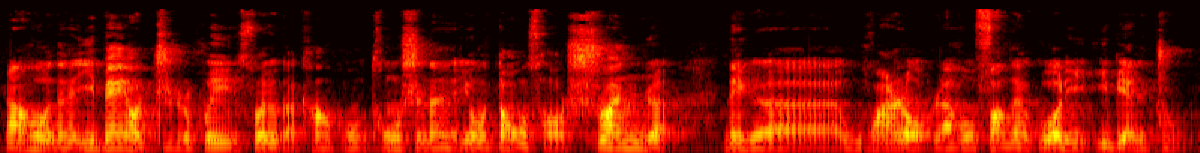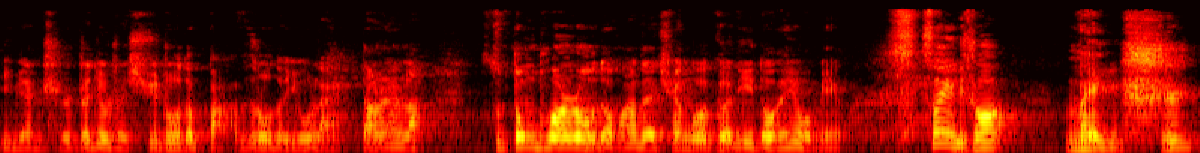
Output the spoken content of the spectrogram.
然后呢，一边要指挥所有的抗洪，同时呢，用稻草拴着。那个五花肉，然后放在锅里一边煮一边吃，这就是徐州的把子肉的由来。当然了，苏东坡肉的话，在全国各地都很有名。所以说，美食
